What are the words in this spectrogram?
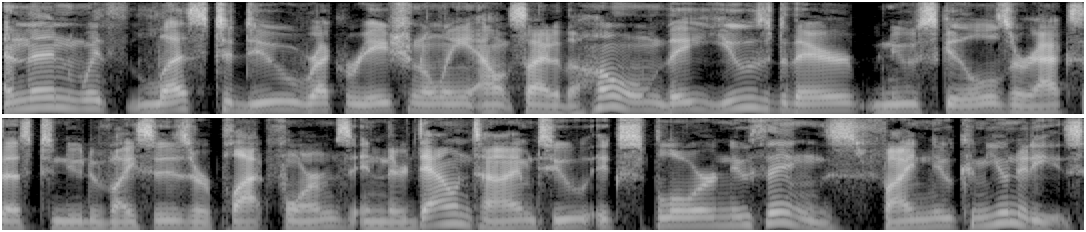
And then, with less to do recreationally outside of the home, they used their new skills or access to new devices or platforms in their downtime to explore new things, find new communities.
